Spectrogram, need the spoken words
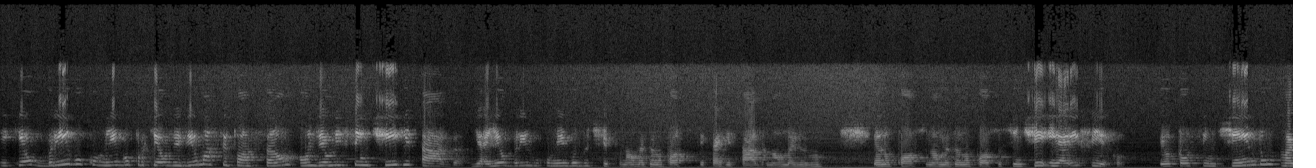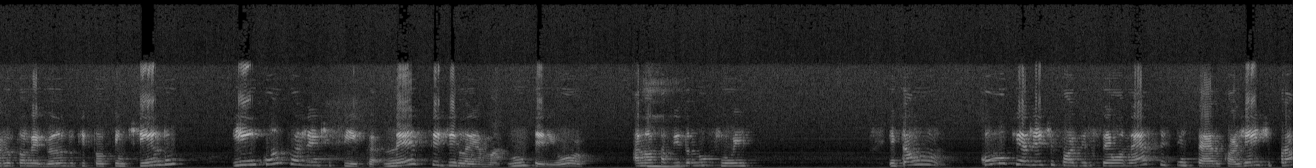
E que eu brigo comigo porque eu vivi uma situação onde eu me senti irritada. E aí eu brigo comigo do tipo, não, mas eu não posso ficar irritada, não, mas eu não, eu não posso, não, mas eu não posso sentir. E aí fico, eu tô sentindo, mas eu tô negando que tô sentindo. E enquanto a gente fica nesse dilema interior, a nossa hum. vida não flui. Então, como que a gente pode ser honesto e sincero com a gente para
